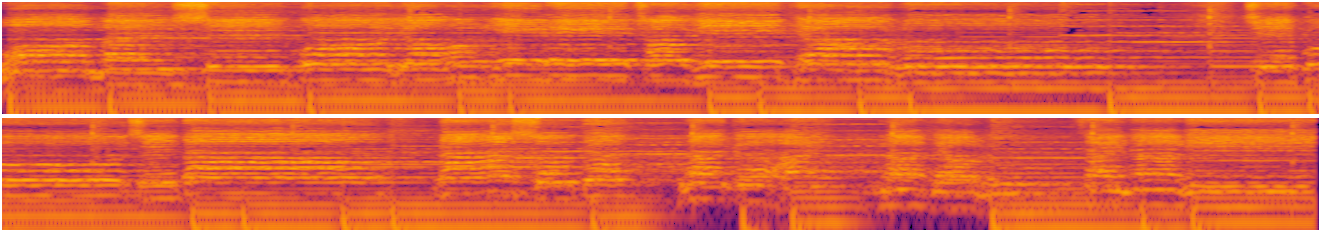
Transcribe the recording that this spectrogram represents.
我们试过用毅力闯一条路，却不知道那首歌、那个爱、那条路在哪里。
